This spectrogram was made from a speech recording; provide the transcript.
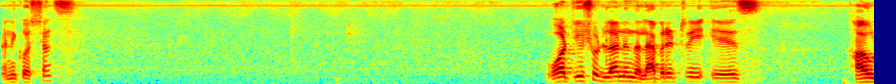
Any questions? What you should learn in the laboratory is how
